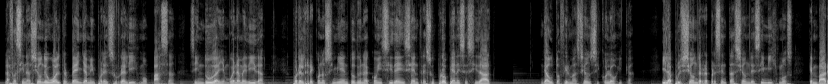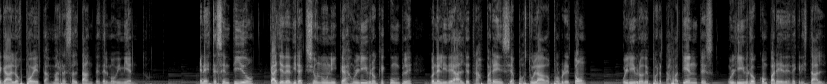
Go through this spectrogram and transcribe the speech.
La fascinación de Walter Benjamin por el surrealismo pasa, sin duda y en buena medida, por el reconocimiento de una coincidencia entre su propia necesidad de autoafirmación psicológica y la pulsión de representación de sí mismos que embarga a los poetas más resaltantes del movimiento. En este sentido, Calle de Dirección Única es un libro que cumple con el ideal de transparencia postulado por Breton, un libro de puertas batientes, un libro con paredes de cristal,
